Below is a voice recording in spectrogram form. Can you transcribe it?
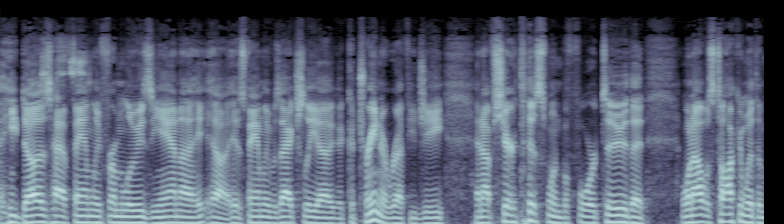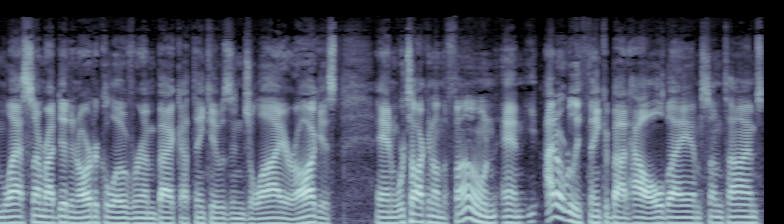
he does have family from Louisiana. Uh, his family was actually a, a, Katrina refugee, and I've shared this one before too. That when I was talking with him last summer, I did an article over him back. I think it was in July or August, and we're talking on the phone. And I don't really think about how old I am sometimes.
